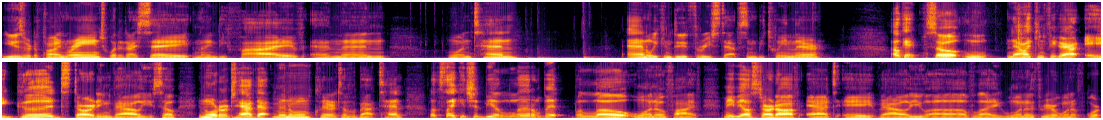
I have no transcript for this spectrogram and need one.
user defined range. What did I say? 95 and then 110. And we can do three steps in between there. Okay, so now I can figure out a good starting value. So in order to have that minimum clearance of about 10, looks like it should be a little bit below 105. Maybe I'll start off at a value of like 103 or 104.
